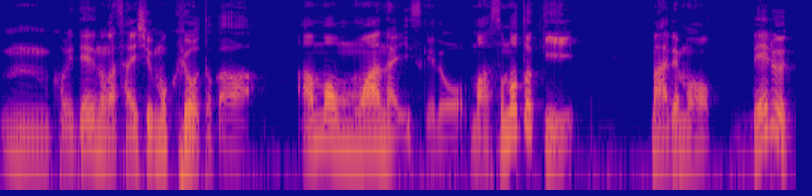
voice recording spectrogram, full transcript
うん、これ出るのが最終目標とかは、あんま思わないですけど、まあその時、まあでも、出る、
